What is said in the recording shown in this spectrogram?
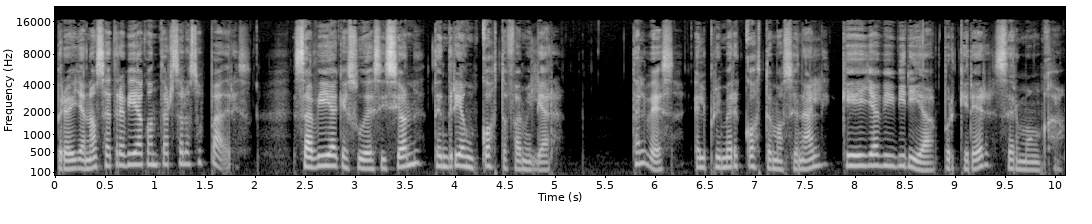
pero ella no se atrevía a contárselo a sus padres. Sabía que su decisión tendría un costo familiar tal vez el primer costo emocional que ella viviría por querer ser monja.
